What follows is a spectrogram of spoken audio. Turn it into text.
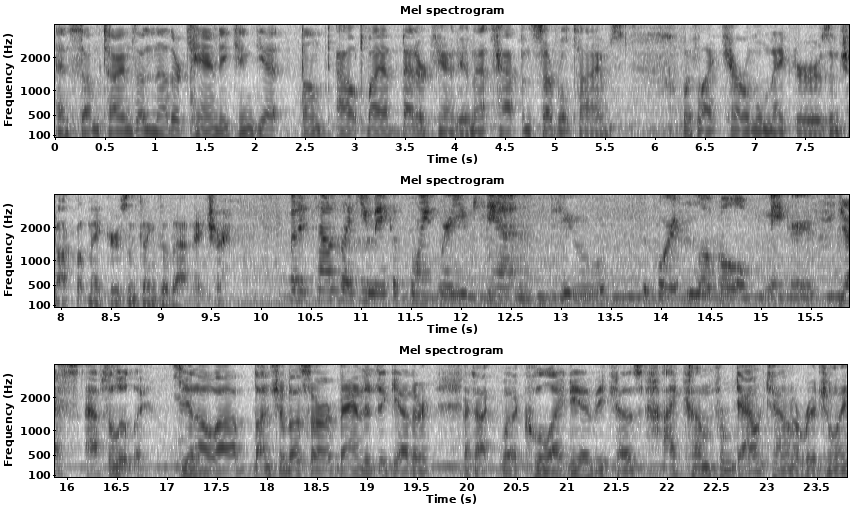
And sometimes another candy can get bumped out by a better candy, and that's happened several times with like caramel makers and chocolate makers and things of that nature. But it sounds like you make a point where you can to support local makers. Yes, absolutely. You know, a bunch of us are banded together. I thought, what a cool idea because I come from downtown originally,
